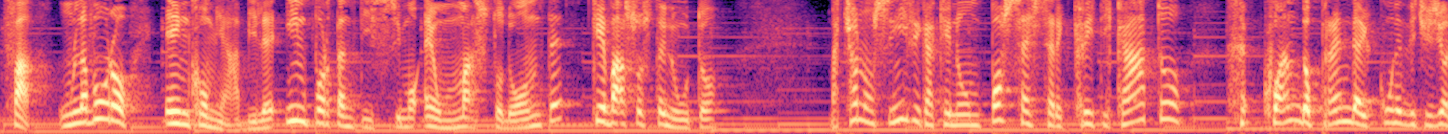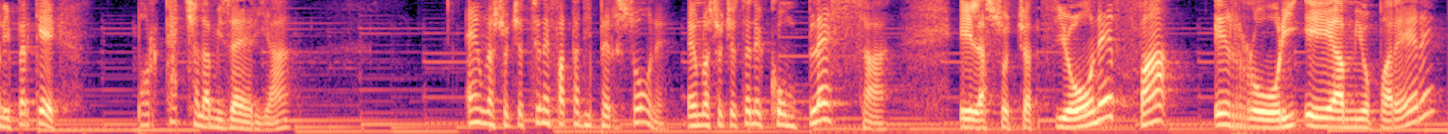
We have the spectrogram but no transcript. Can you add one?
fa un lavoro encomiabile, importantissimo, è un mastodonte che va sostenuto. Ma ciò non significa che non possa essere criticato quando prende alcune decisioni, perché, porcaccia la miseria, è un'associazione fatta di persone, è un'associazione complessa e l'associazione fa errori e a mio parere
